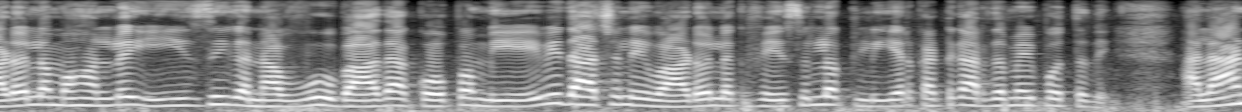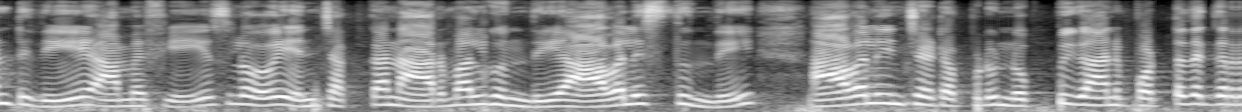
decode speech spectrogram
ఆడోళ్ళ మొహంలో ఈజీగా నవ్వు బాధ కోపం ఏవి దాచలేవు. ఆడోళ్ళకి ఫేసుల్లో క్లియర్ కట్గా అర్థమైపోతుంది. అలాంటిది ఆమె ఫేస్లో ఎంచక్క నార్మల్గా ఉంది ఆవలిస్తుంది. ఆవలించేటప్పుడు నొప్పి కానీ పొట్ట దగ్గర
